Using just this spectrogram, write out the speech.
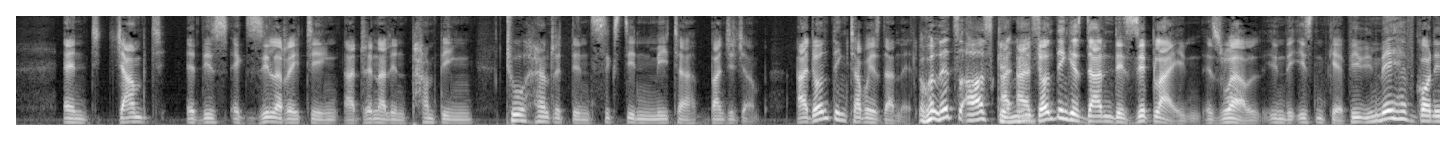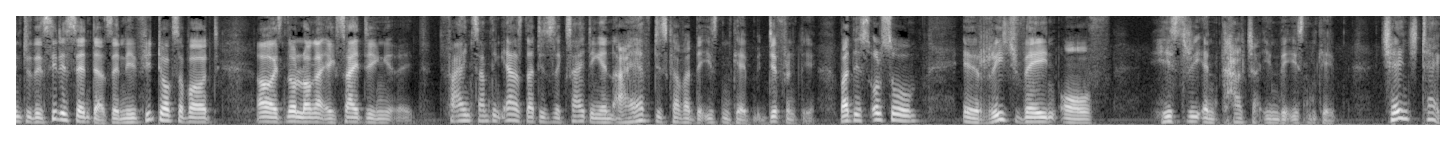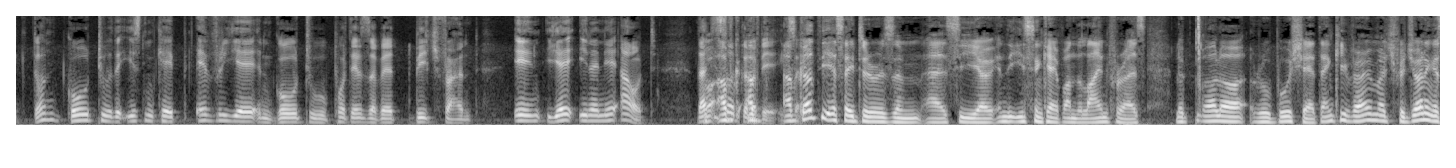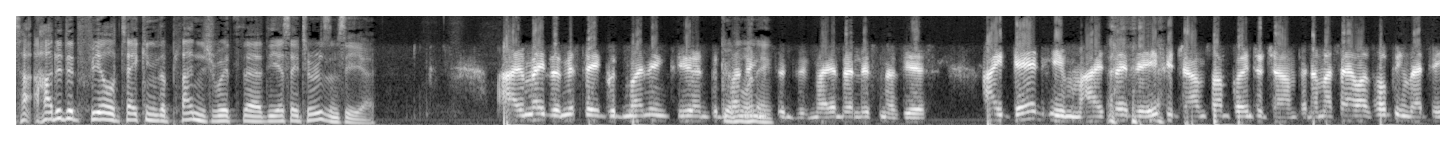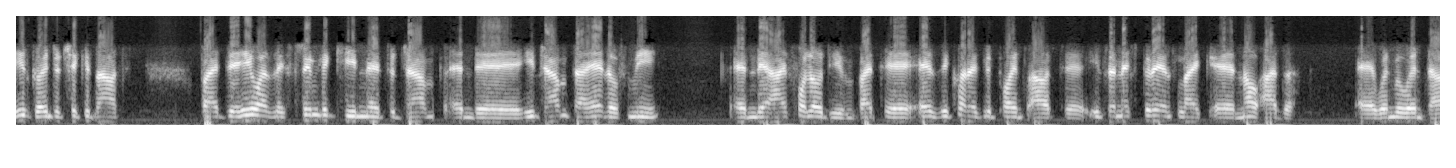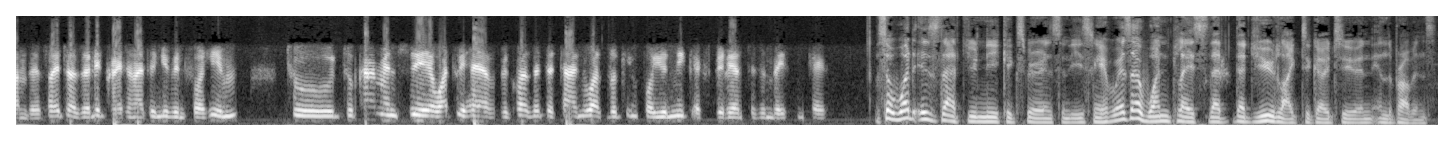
and jumped at this exhilarating, adrenaline pumping 216 meter bungee jump. I don't think Tabo has done that. Well, let's ask him. I, I don't think he's done the zip line as well in the Eastern Cape. He, he may have gone into the city centers, and if he talks about, oh, it's no longer exciting, uh, find something else that is exciting. And I have discovered the Eastern Cape differently. But there's also a rich vein of history and culture in the Eastern Cape. Change tech. Don't go to the Eastern Cape every year and go to Port Elizabeth beachfront in year in and year out that well, I've, I've, I've, got the SA Tourism uh, CEO in the Eastern Cape on the line for us, Luxolo Rubushe. Thank you very much for joining us. How, how did it feel taking the plunge with uh, the SA Tourism CEO? I made the mistake. Good morning to you and good, good morning, morning. to my other listeners. Yes. I dared him. I said, if he jumps, I'm going to jump. And I must say, I was hoping that he's going to check it out. But uh, he was extremely keen uh, to jump, and uh, he jumped ahead of me and uh, I followed him. But uh, as he correctly points out, uh, it's an experience like no other when we went down there. So it was really great, and I think even for him to to come and see what we have, because at the time he was looking for unique experiences in the Eastern Cape. So, what is that unique experience in the Eastern Cape? Where's that one place that, that you like to go to in, in the province?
